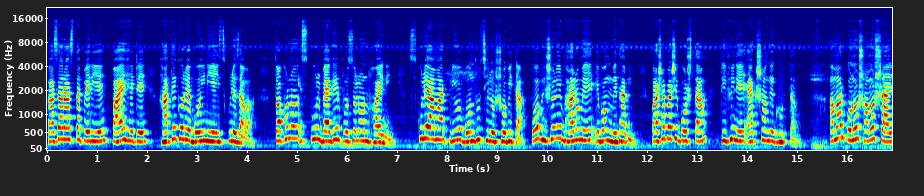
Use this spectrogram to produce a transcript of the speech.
কাঁচা রাস্তা পেরিয়ে পায়ে হেঁটে হাতে করে বই নিয়ে স্কুলে যাওয়া। তখনও স্কুল ব্যাগের প্রচলন হয়নি। স্কুলে আমার প্রিয় বন্ধু ছিল সবিতা। ও ভীষণই ভালো মেয়ে এবং মেধাবী। পাশাপাশি বসতাম, টিফিনে একসঙ্গে ঘুরতাম। আমার কোনো সমস্যায়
